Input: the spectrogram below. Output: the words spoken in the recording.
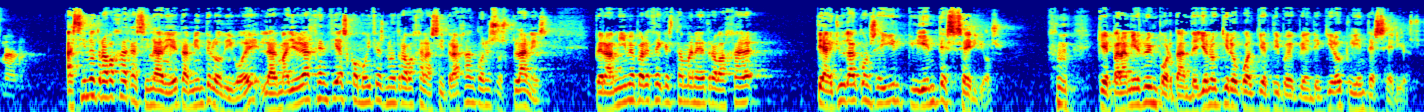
Claro. Así no trabaja casi nadie, ¿eh? también te lo digo. ¿eh? La mayoría de agencias, como dices, no trabajan así, trabajan con esos planes. Pero a mí me parece que esta manera de trabajar te ayuda a conseguir clientes serios. que para mí es lo importante. Yo no quiero cualquier tipo de cliente, quiero clientes serios.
